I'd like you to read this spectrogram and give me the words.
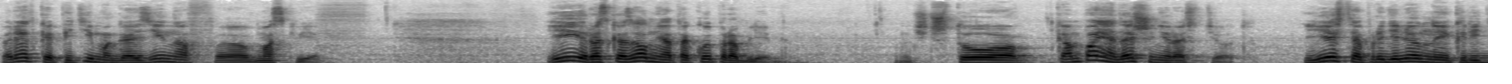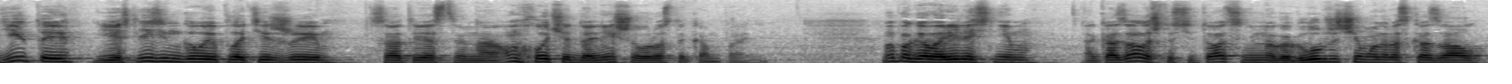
Порядка пяти магазинов э, в Москве. И рассказал мне о такой проблеме. Значит, что компания дальше не растет. Есть определенные кредиты, есть лизинговые платежи, соответственно, он хочет дальнейшего роста компании. Мы поговорили с ним, оказалось, что ситуация немного глубже, чем он рассказал.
